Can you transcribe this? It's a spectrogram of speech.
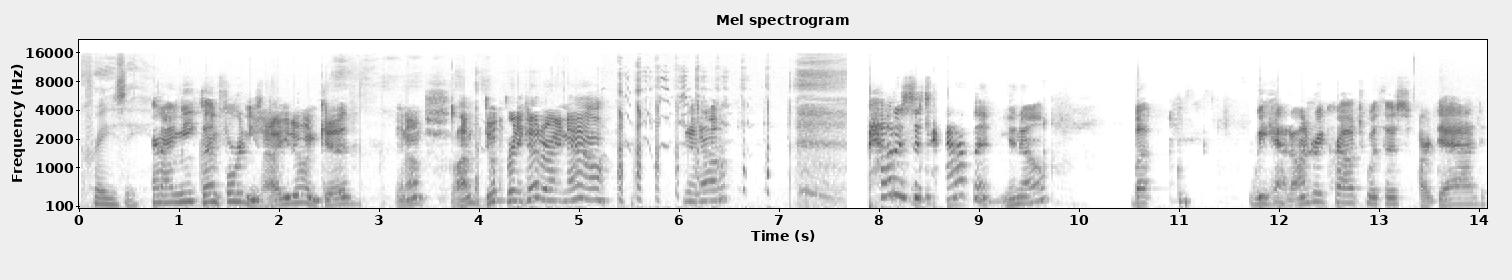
Crazy. And I meet Glenn Ford, and he's, "How you doing, kid?" You know, I'm doing pretty good right now. You know, how does this happen? You know, but we had Andrae Crouch with us, our dad,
